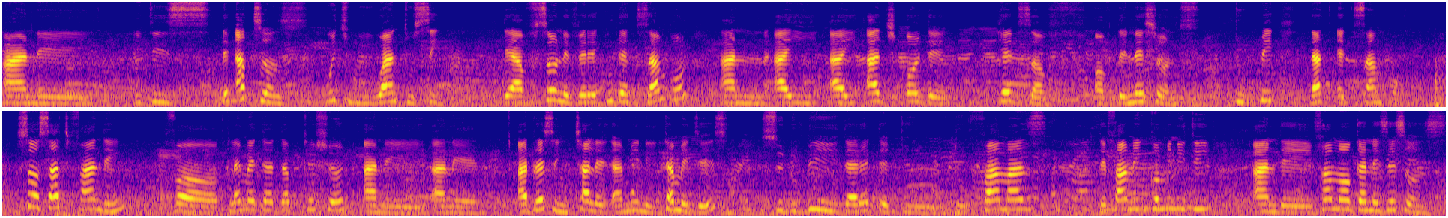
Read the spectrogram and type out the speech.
and uh, it is the actions which we want to see. They have shown a very good example and I, I urge all the heads of, of the nations to pick that example. So such funding for climate adaptation and, and addressing challenge, I mean damages should be directed to, to farmers, the farming community, and the farm organizations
